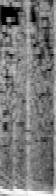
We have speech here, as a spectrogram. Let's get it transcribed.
Mm-hmm.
